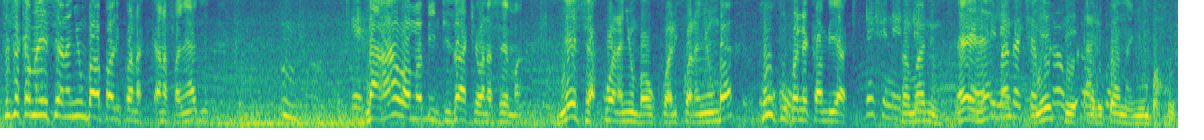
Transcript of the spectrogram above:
Sasa kama Yese ana nyumba hapa alikuwa anafanyaje? Na hawa mabinti zake wanasema Yese hakuwa na nyumba huku, alikuwa na nyumba huku kwenye kambi yake. Samani, Eh, Yese alikuwa na nyumba huku.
